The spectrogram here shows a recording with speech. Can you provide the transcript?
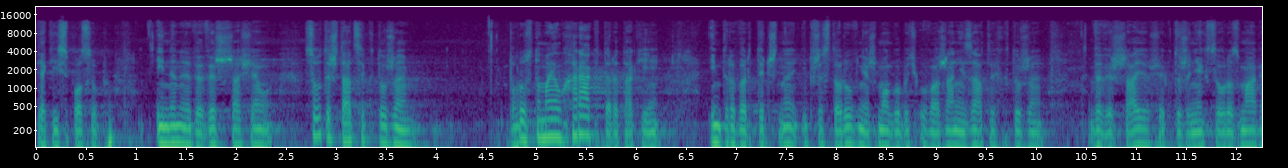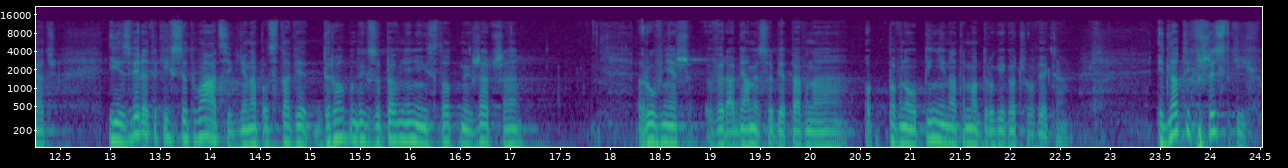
w jakiś sposób inny, wywyższa się. Są też tacy, którzy po prostu mają charakter taki introwertyczny i przez to również mogą być uważani za tych, którzy wywyższają się, którzy nie chcą rozmawiać. I jest wiele takich sytuacji, gdzie na podstawie drobnych, zupełnie nieistotnych rzeczy również wyrabiamy sobie pewne, pewną opinię na temat drugiego człowieka. I dla tych wszystkich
